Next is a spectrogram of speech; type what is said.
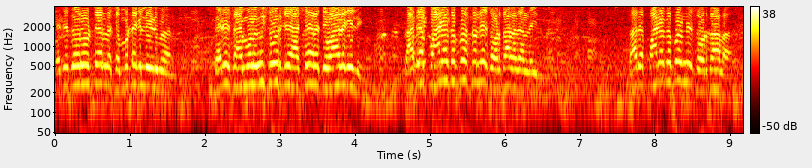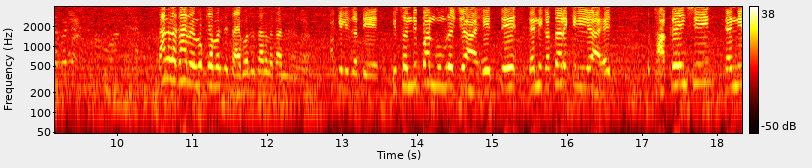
त्याच्या दररोज त्यांना शंभर टक्के लीड मिळाल. खरे साहेबांमुळे वीस वर्ष या शहराचे व्हायला गेले. साध्या पाण्याचा प्रश्न नाही सोडता आला त्यांना इथं. साध्या पाण्याचा प्रश्न नाही सोडता आला. चांगलं काम आहे मुख्यमंत्री साहेबाचं चांगलं काम केली जाते. की संदीपान बुमरे जे आहेत ते त्यांनी गद्दार केलेले आहेत. ठाकरेंशी त्यांनी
